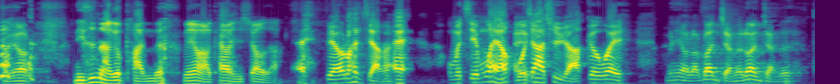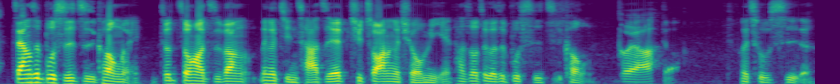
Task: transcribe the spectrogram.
没有，你是哪个盘的？没有啊，开玩笑的、啊。哎、欸，不要乱讲啊！哎、欸，我们节目还要活下去啊，欸、各位。没有了，乱讲的，乱讲的，这样是不实指控哎、欸！就中华职棒那个警察直接去抓那个球迷、欸，他说这个是不实指控。对啊，对啊。会出事的，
